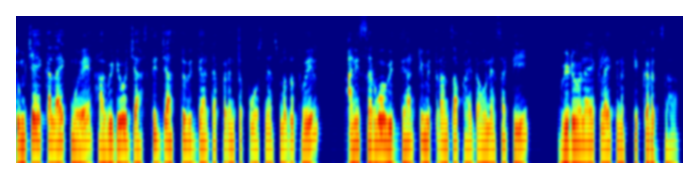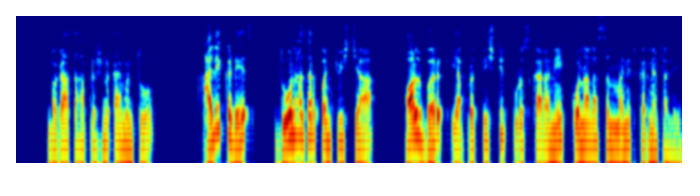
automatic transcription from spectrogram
तुमच्या एका लाईकमुळे हा व्हिडिओ जास्तीत जास्त विद्यार्थ्यापर्यंत पोहोचण्यास मदत होईल. आणि सर्व विद्यार्थी मित्रांचा फायदा होण्यासाठी व्हिडिओला एक लाईक नक्की करत जा. बघा आता हा प्रश्न काय म्हणतो? अलीकडेच दोन हजार पंचवीसच्या हॉलबर्ग या प्रतिष्ठित पुरस्काराने कोणाला सन्मानित करण्यात आले?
